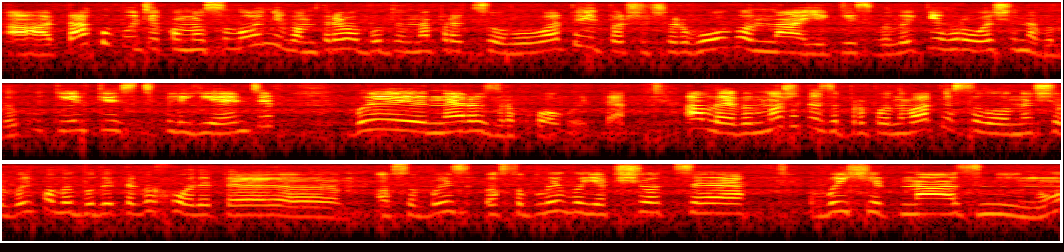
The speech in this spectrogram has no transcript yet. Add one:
А так у будь-якому салоні вам треба буде напрацьовувати і першочергово на якісь великі гроші, на велику кількість клієнтів ви не розраховуєте. Але ви можете запропонувати салону, що ви, коли будете виходити, е, особливо якщо це вихід на зміну.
